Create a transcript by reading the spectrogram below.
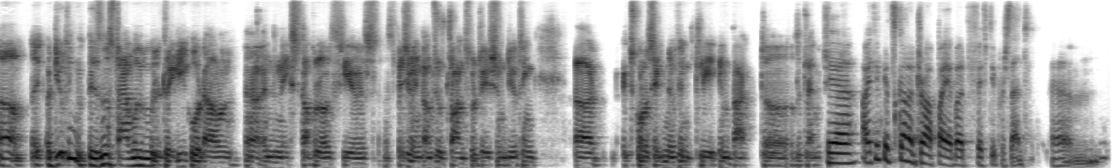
um, uh, do you think business travel will really go down uh, in the next couple of years, especially when it comes to transportation? Do you think uh, it's going to significantly impact uh, the climate change? Yeah, I think it's going to drop by about 50%. Um,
